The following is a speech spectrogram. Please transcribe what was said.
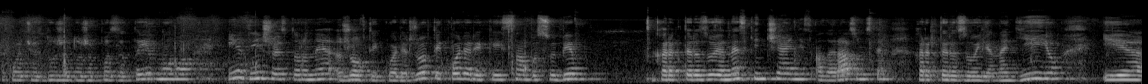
такого чогось дуже дуже позитивного. І з іншої сторони, жовтий колір. Жовтий колір, який сам по собі характеризує нескінченність, але разом з тим характеризує надію. І е,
